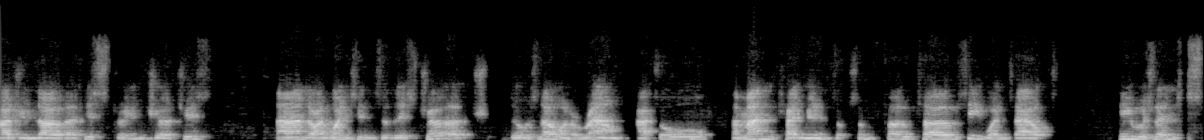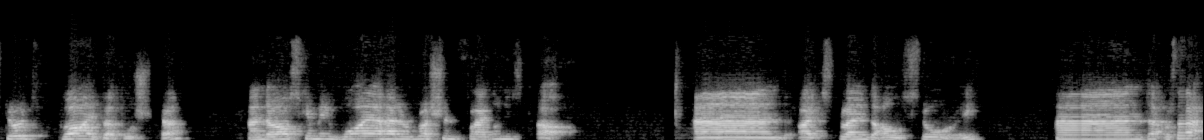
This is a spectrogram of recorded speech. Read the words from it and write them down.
as you know, had history in churches. And I went into this church. There was no one around at all. A man came in and took some photos. He went out. He was then stood by Babushka and asking me why I had a Russian flag on his car. And I explained the whole story. And that was that.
